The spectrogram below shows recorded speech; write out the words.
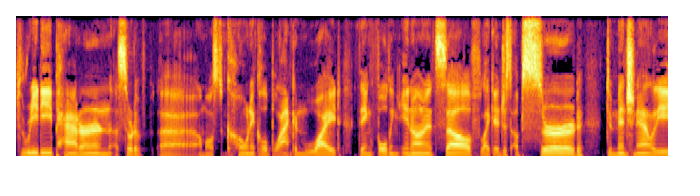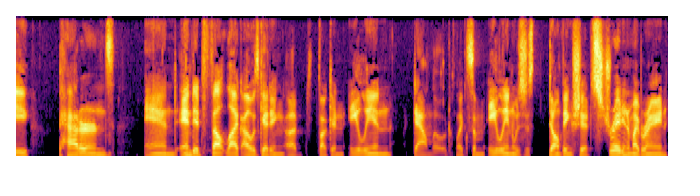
3D pattern, a sort of uh, almost conical black and white thing folding in on itself, like it just absurd dimensionality patterns and and it felt like I was getting a fucking alien download. Like some alien was just dumping shit straight into my brain.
